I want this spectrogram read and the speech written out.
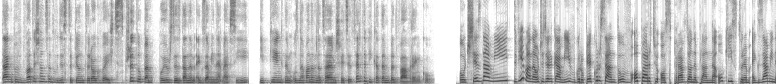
tak by w 2025 rok wejść z przytupem, bo już ze zdanym egzaminem FCE i pięknym, uznawanym na całym świecie certyfikatem B2 w ręku. Ucz się z nami, dwiema nauczycielkami w grupie kursantów w oparciu o sprawdzony plan nauki, z którym egzamin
